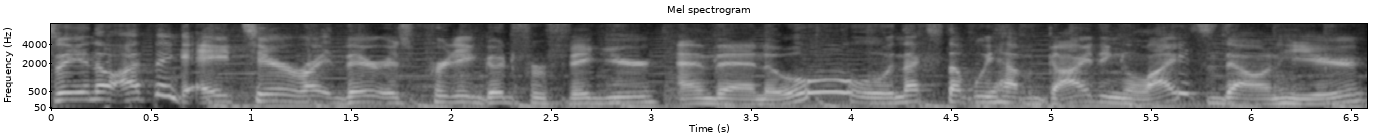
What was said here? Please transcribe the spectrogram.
So, you know, I think A tier right there is pretty good for figure. And then, ooh, next up we have guiding lights down here.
